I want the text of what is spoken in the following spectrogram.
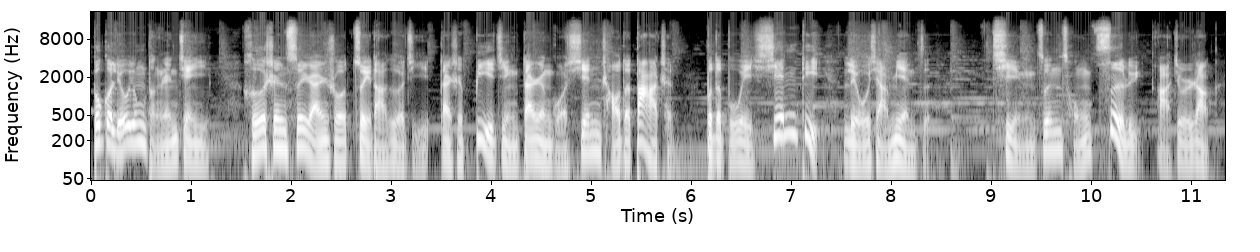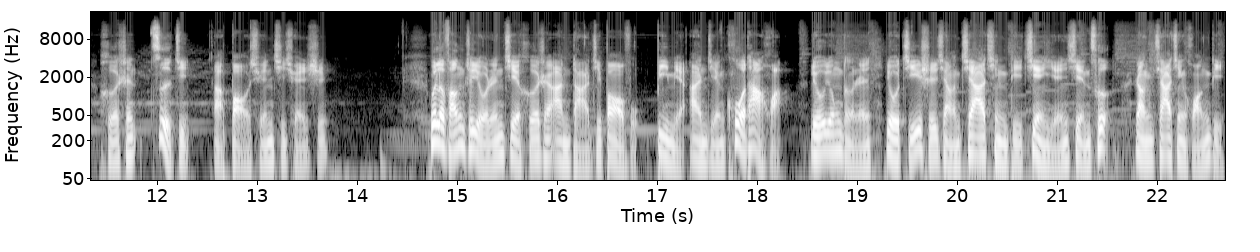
不过刘墉等人建议，和珅虽然说罪大恶极，但是毕竟担任过先朝的大臣，不得不为先帝留下面子，请遵从次律啊，就是让和珅自尽啊，保全其全尸。为了防止有人借和珅案打击报复，避免案件扩大化，刘墉等人又及时向嘉庆帝建言献策，让嘉庆皇帝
